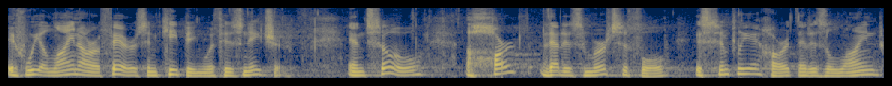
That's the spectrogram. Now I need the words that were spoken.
if we align our affairs in keeping with His nature. And so, a heart that is merciful is simply a heart that is aligned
